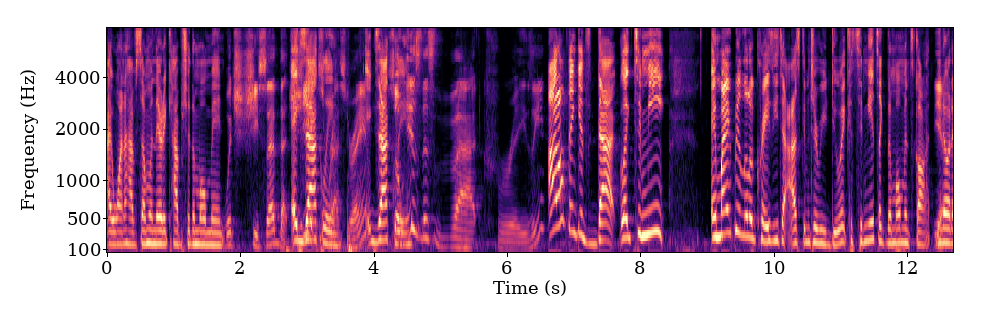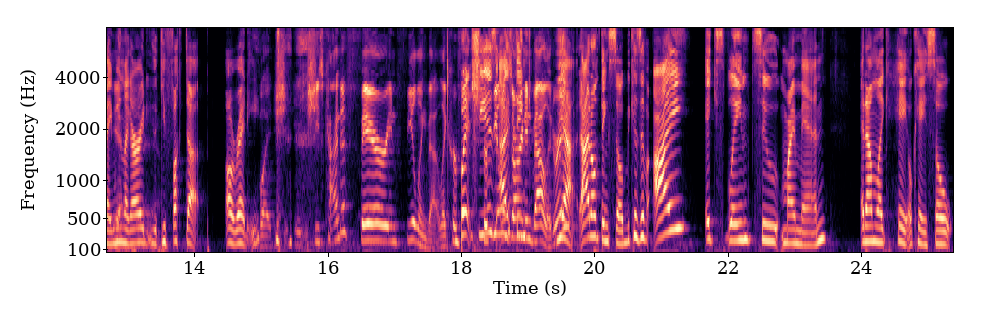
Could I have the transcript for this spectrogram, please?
I want to have someone there to capture the moment. Which she said that Exactly. right? Exactly. So is this that crazy? I don't think it's that. Like to me, it might be a little crazy to ask him to redo it because to me, it's like the moment's gone. you know what I mean? yeah, like I already, yeah, like you fucked up already. But she, she's kind of fair in feeling that. Like her, But she her is. feelings I aren't think, invalid, right? Yeah, I don't think so because if I explain to my man and I'm like, hey, okay, so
